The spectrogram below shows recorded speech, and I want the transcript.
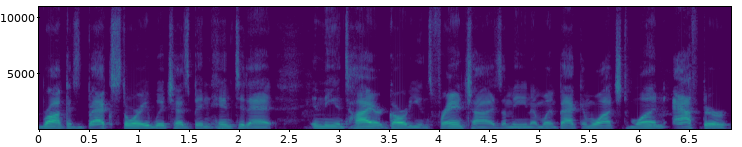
Rocket's backstory, which has been hinted at in the entire Guardians franchise. I mean, I went back and watched one after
